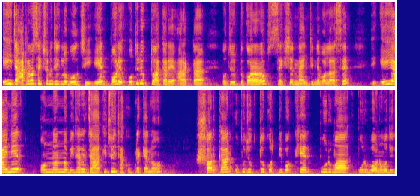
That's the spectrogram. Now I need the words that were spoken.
এই যে আঠারো সেকশনে যেগুলো বলছি, এর পরে অতিরিক্ত আকারে আর একটা অতিরিক্ত কর আরোপ সেকশন নাইনটিনে বলা আছে যে এই আইনের অন্যান্য বিধানে যাহা কিছুই থাকুক না কেন, সরকার উপযুক্ত কর্তৃপক্ষের পূর্মা, পূর্ব অনুমোদিত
